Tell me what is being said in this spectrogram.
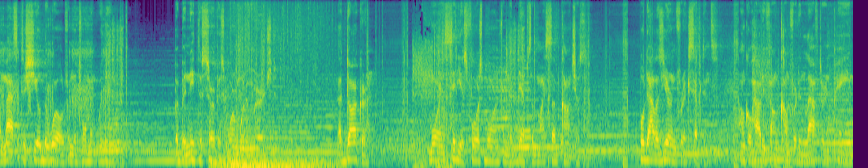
a mask to shield the world from the torment within. But beneath the surface, Wyrmwood emerged. A darker, more insidious force born from the depths of my subconscious. Bo Dallas yearned for acceptance. Uncle Howdy found comfort in laughter and pain.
